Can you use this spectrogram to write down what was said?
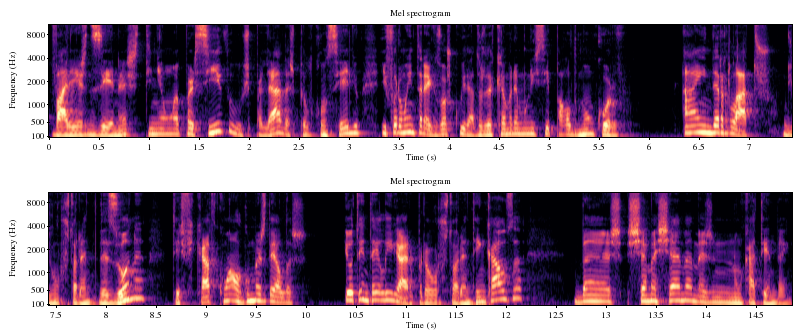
Várias dezenas tinham aparecido, espalhadas pelo Conselho, e foram entregues aos cuidados da Câmara Municipal de Moncorvo. Há ainda relatos de um restaurante da zona ter ficado com algumas delas. Eu tentei ligar para o restaurante em causa, mas chama-chama, mas nunca atendem.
